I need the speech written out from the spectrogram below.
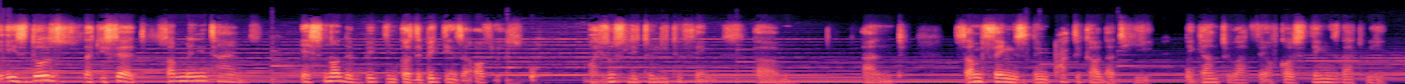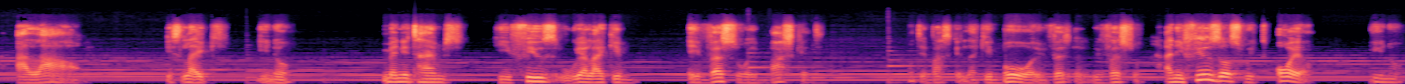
it's those, like you said, so many times, it's not the big thing because the big things are obvious, but it's those little, little things. Um, and some things in practical that he began to, of course, things that we allow. It's like, you know, many times he feels we are like a, a vessel, a basket, not a basket, like a bowl, a, a vessel, and he fills us with oil, you know,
